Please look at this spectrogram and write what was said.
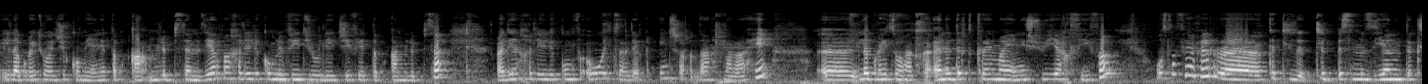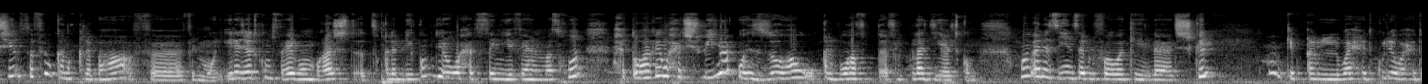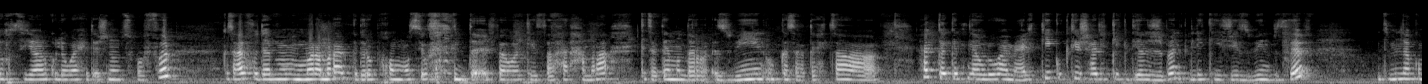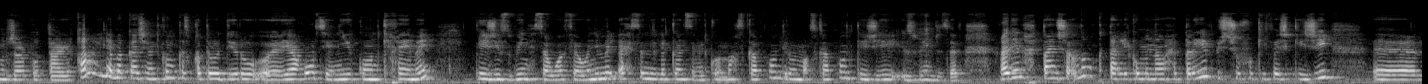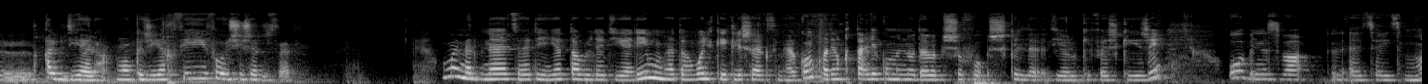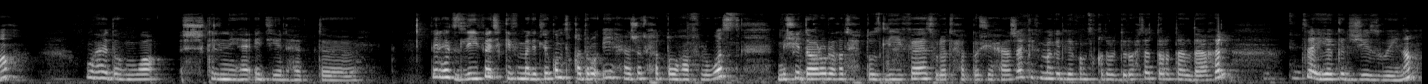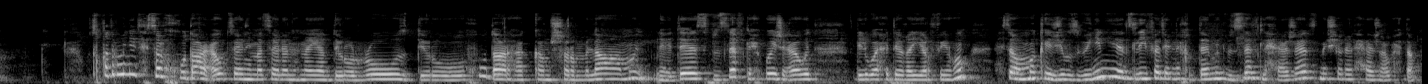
إلا بغيتوها تجيكم يعني تبقى ملبسة مزيان غنخلي لكم الفيديو اللي تجي فيه تبقى ملبسة. غادي نخلي لكم في أول تعليق إن شاء الله الرحمن الرحيم. آه إلا بغيتو هكا. أنا درت كريمة يعني شوية خفيفة وصافي غير آه كتلبس مزيان داكشي وصافي وكنقلبها في, في المول. إلا جاتكم صعيبة ومبغاش تقلب لكم ديروا واحد الصينية فيها الماء سخون حطوها غير واحد شوية وهزوها وقلبوها في ال plat ديالكم المهم أنا زينتها بالفواكه على هذا الشكل. كيبقى الواحد كل واحد واختيار كل واحد أشنو متوفر. كتعرفوا دابا مرة مرة كيديروا promotion الفواكه الصراحة الحمراء كتعطي منظر زوين وكتعطي حتى هكا كتناولوها مع الكيك. وكثير هذا الكيك ديال الجبن اللي كيجي زوين بزاف. نتمنىكم تجربوا الطريقة. إلا ما كانش عندكم كتقدروا ديروا ياغورت يعني يكون كريمي. كيجي زوين حتى هو يعني من الأحسن إلا كانت عندكم ماسكابون ديروا ماسكابون كيجي زوين بزاف. غادي نحطها إن شاء الله. ونقطع لكم منها واحد الطريف باش تشوفوا كيفاش كيجي آه القلب ديالها. المهم كتجي خفيفة وهشيشه بزاف. المهم البنات هذه هي الطاولة ديالي. المهم هذا هو الكيك اللي شاركت معكم. غادي نقطع لكم منه دابا باش تشوفوا الشكل ديالو كيفاش كيجي. وبالنسبة للاتاي تما وهذا هو الشكل النهائي ديال هاد ديال هاد الزليفات كيف ما قلت لكم تقدروا أي حاجة تحطوها في الوسط. ماشي ضروري غتحطوا زليفات ولا تحطوا شي حاجة. كيف ما قلت لكم تقدروا ديروا حتى الطرطه لداخل حتى هي كتجي زوينة. تقدروا نيت حتى الخضار عاوتاني مثلا هنايا ديروا الروز ديروا خضار هكا مشرملة المهم العدس بزاف د الحوايج عاود اللي الواحد يغير فيهم حتى هما كيجيو زوينين هي الزليفات يعني خدامين بزاف د الحاجات ماشي غير حاجة وحدة.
